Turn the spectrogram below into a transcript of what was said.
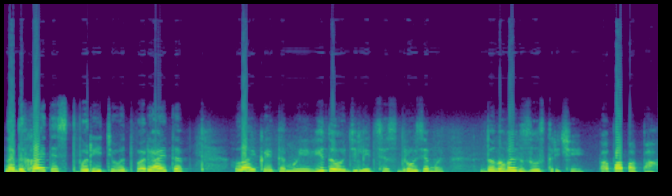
Надихайтесь, творіть, витворяйте, лайкайте моє відео, діліться з друзями. До нових зустрічей. Па-па-па-па!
